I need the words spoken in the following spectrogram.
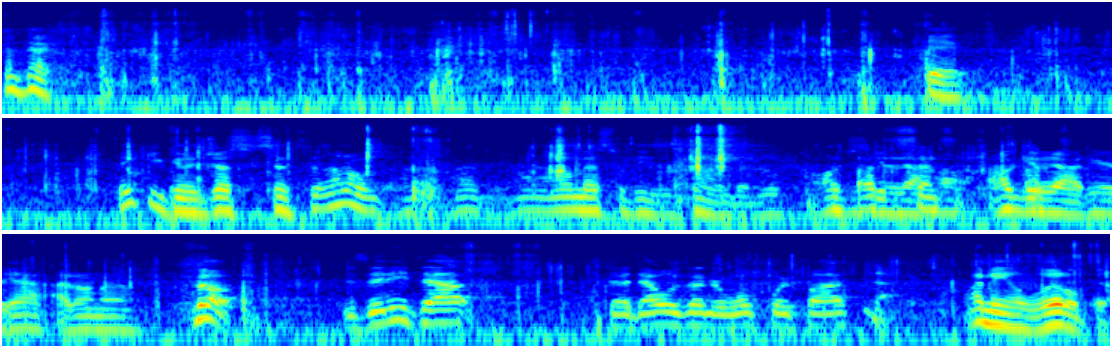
Who's next? Okay. I think you can adjust the sensitivity. I don't. I, I, I don't mess with these a ton, but I'll just get it out. I'll, I'll get it out here. Yeah, I don't know. So, is there any doubt that that was under 1.5? No. I mean a little bit.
